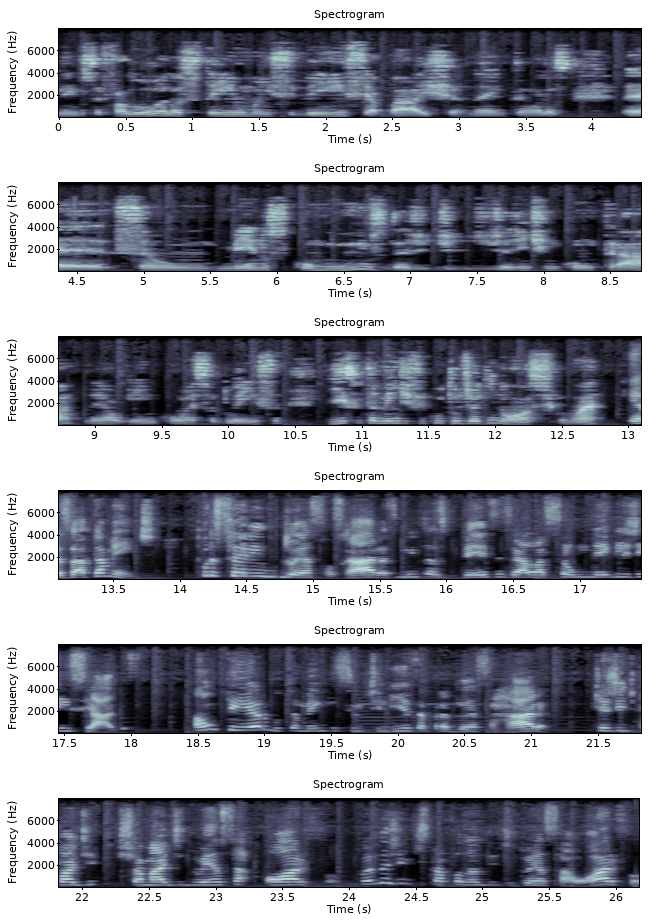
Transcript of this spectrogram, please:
nem você falou, elas têm uma incidência baixa, né? Então elas é, são menos comuns de, de, de, a gente encontrar né, alguém com essa doença. E isso também dificulta o diagnóstico, não é? Exatamente. Por serem doenças raras, muitas vezes elas são negligenciadas. Há um termo também que se utiliza para doença rara que a gente pode chamar de doença órfã. Quando a gente está falando de doença órfã,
